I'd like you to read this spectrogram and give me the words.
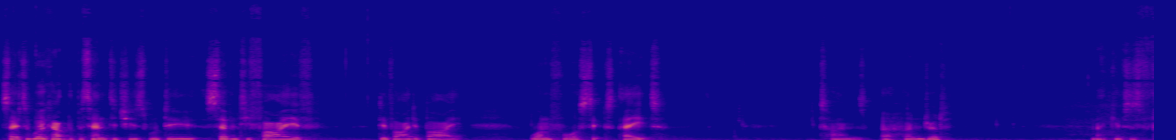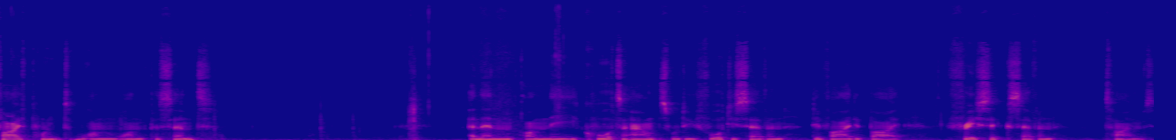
So to work out the percentages, we'll do 75 divided by 1468 times 100 and that gives us 5.11%. And then on the quarter ounce, we'll do 47 divided by 367 times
